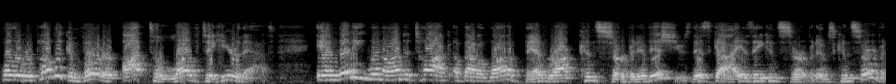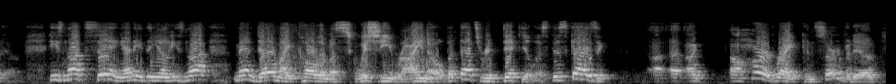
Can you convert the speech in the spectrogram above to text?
Well, the Republican voter ought to love to hear that. And then he went on to talk about a lot of bedrock conservative issues. This guy is a conservative's conservative. He's not saying anything, you know, he's not, Mandel might call him a squishy rhino, but that's ridiculous. This guy's a, a, a hard right conservative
